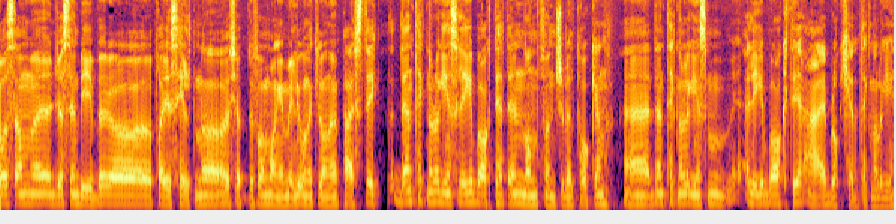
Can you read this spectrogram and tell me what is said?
og som eh, Justin Bieber og Paris Hilton kjøpte for mange millioner kroner per stikk. Den teknologien som ligger bak det, heter non-fungible token. Eh, den teknologien som ligger bak det, er blokkjedeteknologi.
